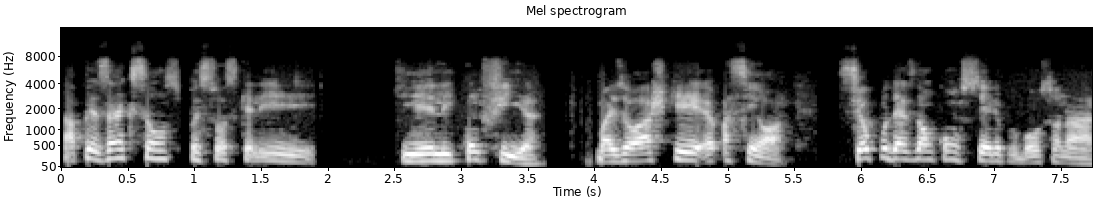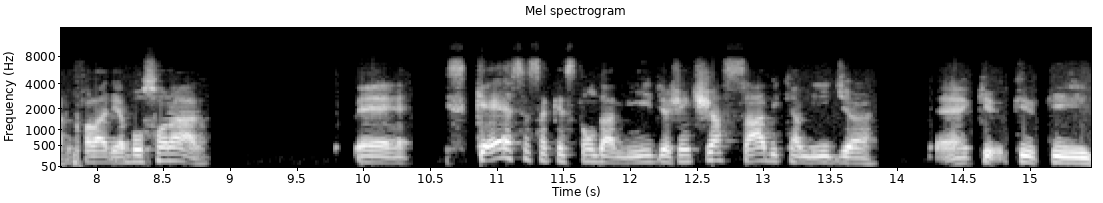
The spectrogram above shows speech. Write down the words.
apesar que são as pessoas que ele que ele confia. Mas eu acho que assim, ó, se eu pudesse dar um conselho para o Bolsonaro, eu falaria Bolsonaro, é, esquece essa questão da mídia, a gente já sabe que a mídia é, que, que,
